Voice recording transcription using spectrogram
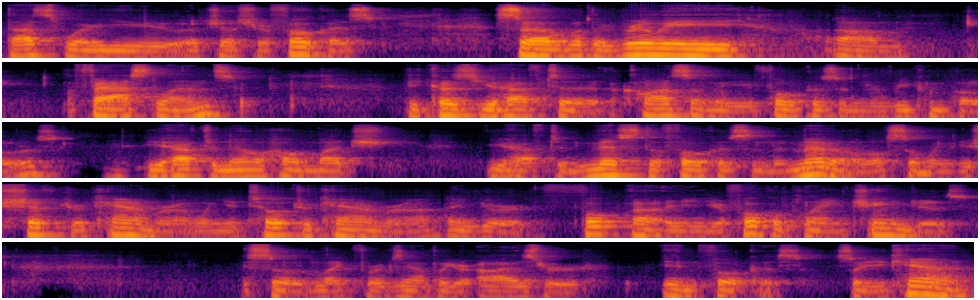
That's where you adjust your focus. So with a really um, fast lens, because you have to constantly focus and recompose, you have to know how much you have to miss the focus in the middle. So when you shift your camera, when you tilt your camera, and your fo- uh, your focal plane changes. So, like for example, your eyes are in focus, so you can't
